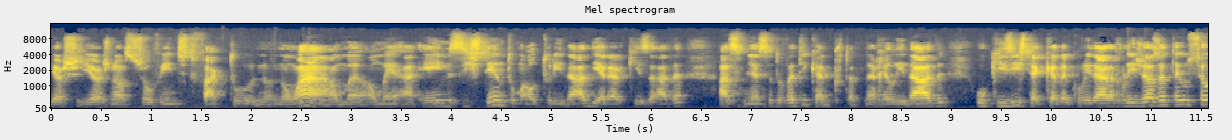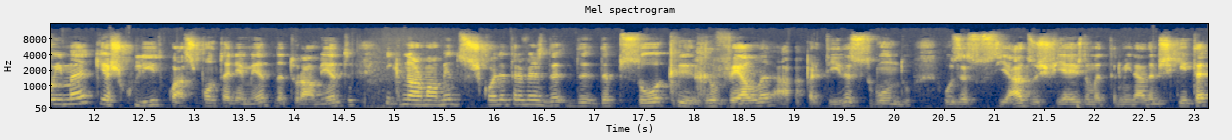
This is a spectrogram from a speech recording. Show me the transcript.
e aos, e aos nossos ouvintes, de facto, não, há uma, uma, é inexistente uma autoridade hierarquizada à semelhança do Vaticano. Portanto, na realidade, o que existe é que cada comunidade religiosa tem o seu imã, que é escolhido quase espontaneamente, naturalmente, e que normalmente se escolhe através de, de, da pessoa que revela, à partida, segundo os associados, os fiéis de uma determinada mesquita,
